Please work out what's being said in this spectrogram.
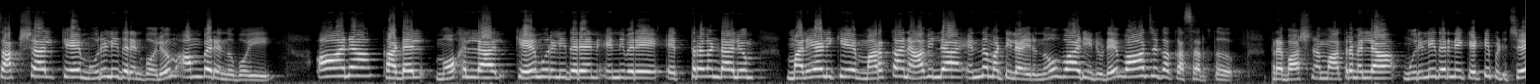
സാക്ഷാൽ കെ മുരളീധരൻ പോലും അമ്പരന്നുപോയി. ആന കടൽ മോഹൻലാൽ കെ. മുരളീധരൻ എന്നിവരെ എത്ര കണ്ടാലും മലയാളിക്ക് മറക്കാനാവില്ല എന്ന മട്ടിലായിരുന്നു വാര്യരുടെ വാചക കസർത്ത്. പ്രഭാഷണം മാത്രമല്ല മുരളീധരനെ കെട്ടിപ്പിടിച്ച്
